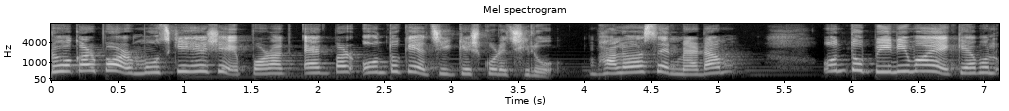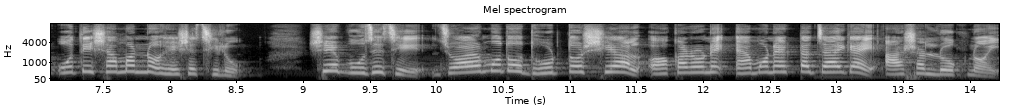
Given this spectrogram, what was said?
ঢোকার পর মুচকি হেসে পরাগ একবার অন্তুকে জিজ্ঞেস করেছিল, ভালো আছেন, ম্যাডাম? অন্তু বিনিময়ে কেবল অতি সামান্য হেসেছিল। সে বুঝেছে, জয়ের মতো ধূর্ত শিয়াল অকারণে এমন একটা জায়গায় আসার লোক নয়।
